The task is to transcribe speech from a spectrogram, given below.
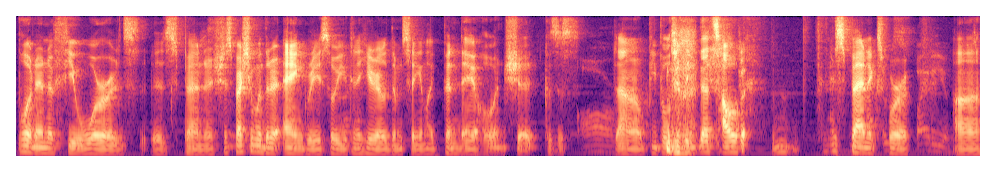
put in a few words in Spanish, especially when they're angry, so you can hear them saying like pendejo and shit, because it's I don't know, people think that's how Hispanics work. Uh,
